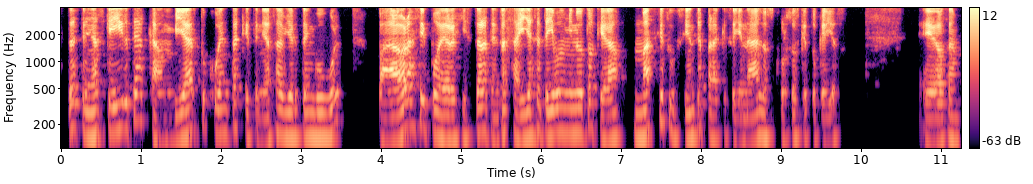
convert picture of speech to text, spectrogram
Entonces, tenías que irte a cambiar tu cuenta que tenías abierta en Google para ahora sí poder registrarte. Entonces, ahí ya se te lleva un minuto que era más que suficiente para que se llenaran los cursos que tú querías. Eh, o sea,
